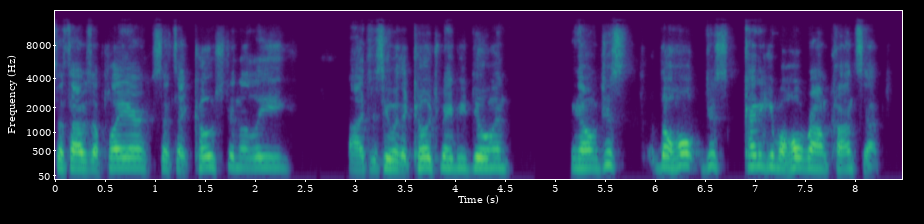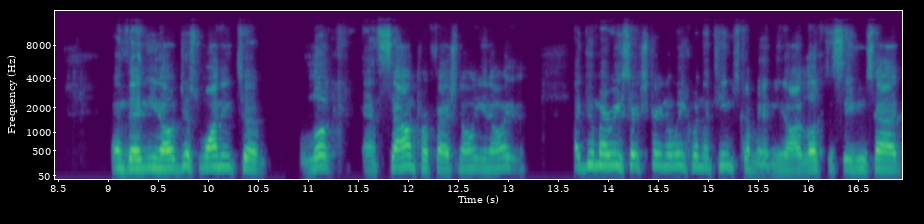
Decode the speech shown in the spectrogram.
since I was a player, since I coached in the league, uh, to see what the coach may be doing, you know, just the whole, just kind of give a whole round concept. And then, you know, just wanting to look and sound professional, you know, I, I do my research during the week when the teams come in. You know, I look to see who's had,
